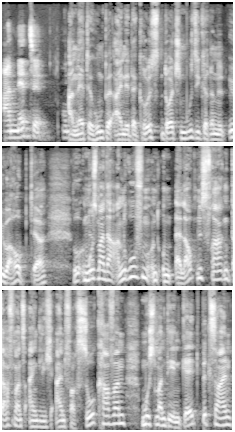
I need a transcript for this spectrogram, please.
Annette. Humpe. Annette Humpe, eine der größten deutschen Musikerinnen überhaupt, ja. Muss man da anrufen und um Erlaubnis fragen? Darf man es eigentlich einfach so covern? Muss man denen Geld bezahlen?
